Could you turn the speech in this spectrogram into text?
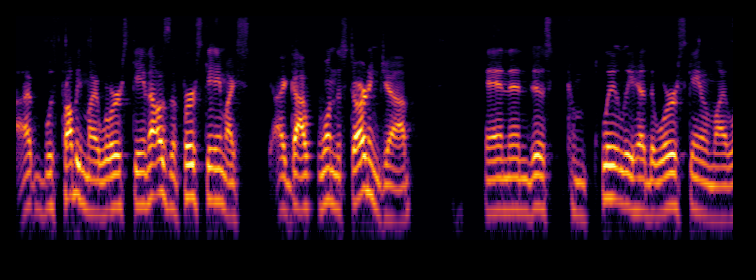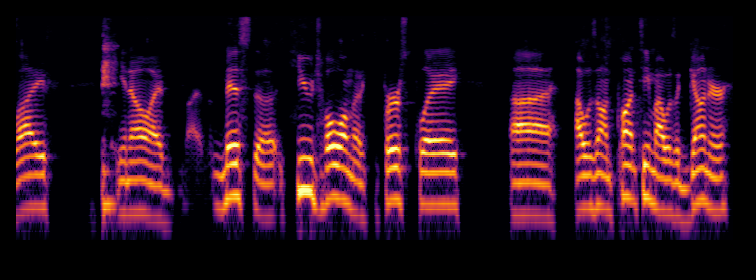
I was probably my worst game. That was the first game I I got won the starting job, and then just completely had the worst game of my life. You know, I, I missed a huge hole on the first play. Uh, I was on punt team. I was a gunner,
